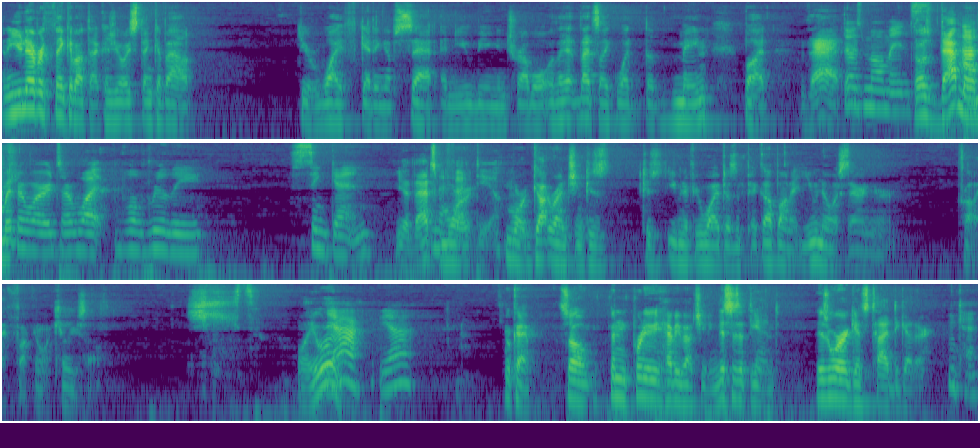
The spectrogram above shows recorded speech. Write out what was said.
and you never think about that because you always think about your wife getting upset and you being in trouble. Or that, that's like what the main. But that Those moments, Those- that moment- afterwards, are what will really sink in. yeah, that's more more gut wrenching because even if your wife doesn't pick up on it, you know it's there, and you're probably fucking want to kill yourself. Jeez. Well, you would. Yeah, yeah. Okay, so been pretty heavy about cheating. This is at the end. This is where it gets tied together. Okay.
